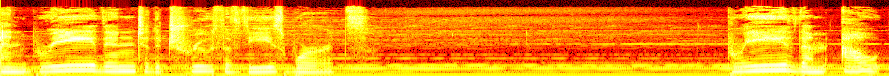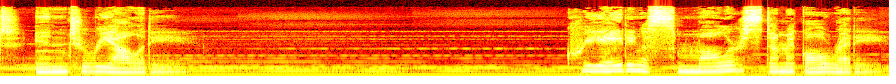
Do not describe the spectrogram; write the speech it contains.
And breathe into the truth of these words. Breathe them out into reality. Creating a smaller stomach already.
